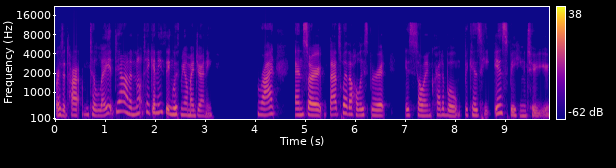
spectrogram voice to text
or is it time to lay it down and not take anything with me on my journey? Right? And so that's where the holy spirit is so incredible because he is speaking to you.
